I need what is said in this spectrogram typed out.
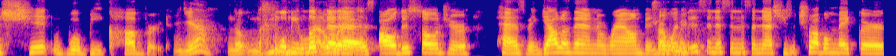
the shit will be covered. Yeah. No, no you will be looked at as, oh, this soldier has been gallivanting around, been doing this and this and this and that. She's a troublemaker.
